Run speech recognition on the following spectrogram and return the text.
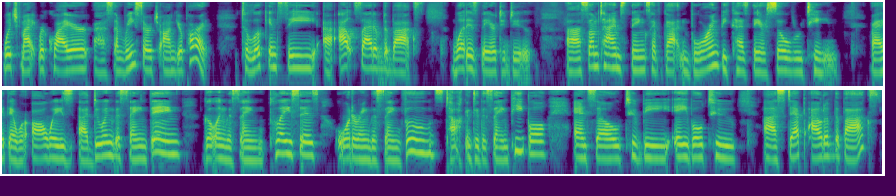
which might require uh, some research on your part to look and see uh, outside of the box what is there to do. Uh, sometimes things have gotten boring because they are so routine, right? That we're always uh, doing the same thing, going the same places, ordering the same foods, talking to the same people. And so to be able to uh, step out of the box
